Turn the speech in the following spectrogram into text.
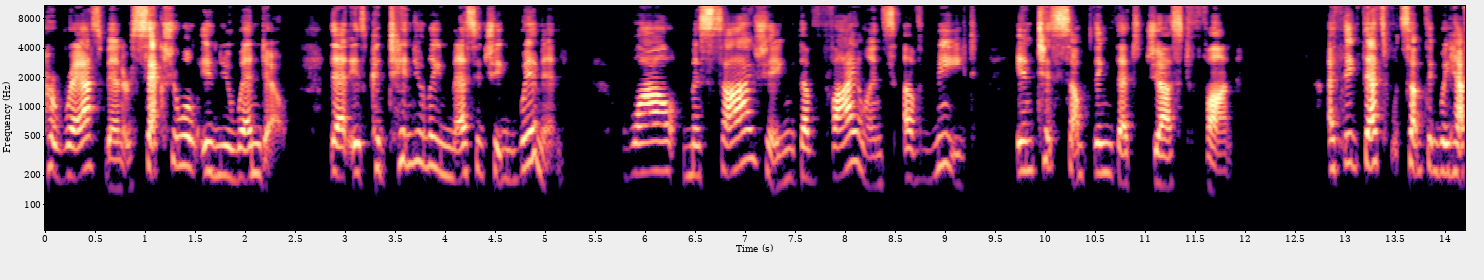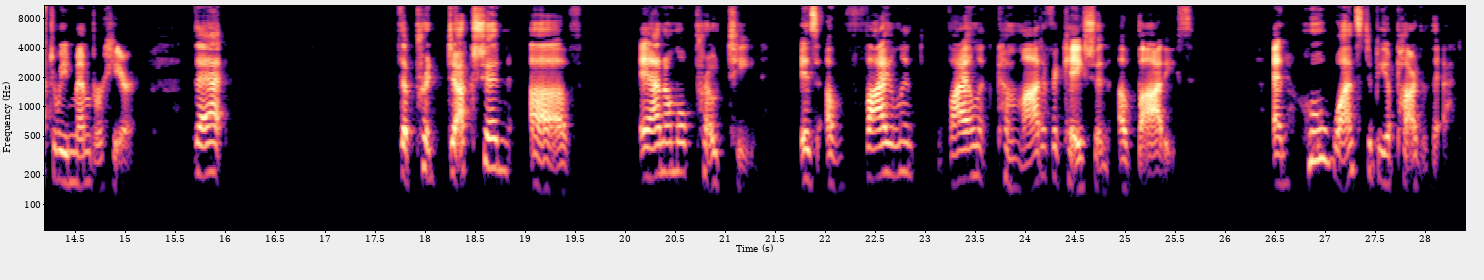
harassment or sexual innuendo that is continually messaging women while massaging the violence of meat into something that's just fun. I think that's something we have to remember here that the production of animal protein is a violent, violent commodification of bodies. And who wants to be a part of that?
